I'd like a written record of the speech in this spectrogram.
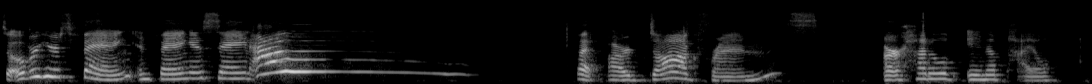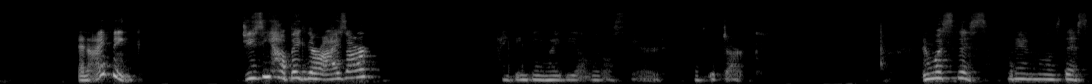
So over here's Fang, and Fang is saying, ow! But our dog friends are huddled in a pile. And I think, do you see how big their eyes are? I think they might be a little scared of the dark. And what's this? What animal is this?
